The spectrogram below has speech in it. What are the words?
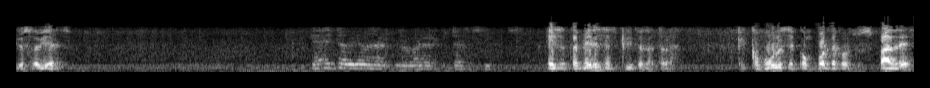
yo sabía eso. Eso también está escrito en la Torah. Que como uno se comporta con sus padres,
